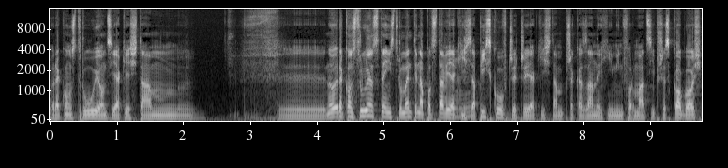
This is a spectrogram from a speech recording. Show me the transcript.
rekonstruując jakieś tam. W- No, rekonstruując te instrumenty na podstawie jakichś Mhm. zapisków, czy, czy jakichś tam przekazanych im informacji przez kogoś.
